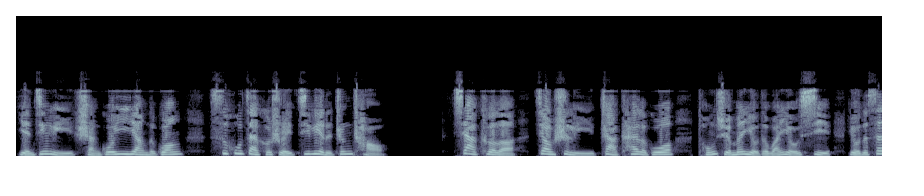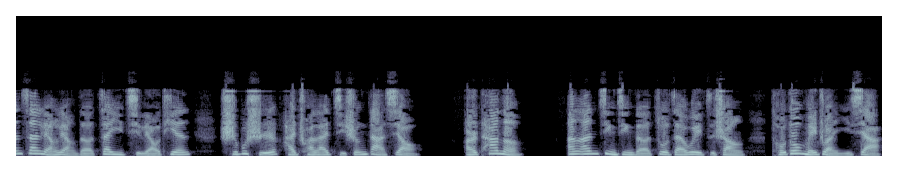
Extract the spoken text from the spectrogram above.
眼睛里闪过异样的光，似乎在和谁激烈的争吵。下课了，教室里炸开了锅，同学们有的玩游戏，有的三三两两的在一起聊天，时不时还传来几声大笑。而他呢？安安静静的坐在位子上，头都没转一下，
